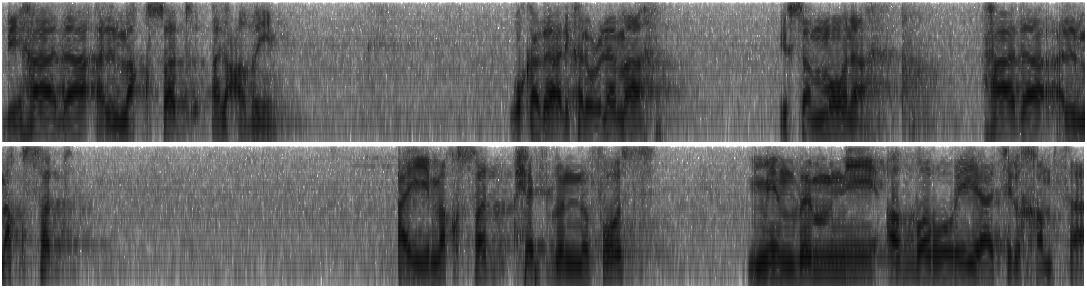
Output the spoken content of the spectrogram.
بهذا المقصد العظيم. وكذلك العلماء يسمون هذا المقصد أي مقصد حفظ النفوس من ضمن الضروريات الخمسة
